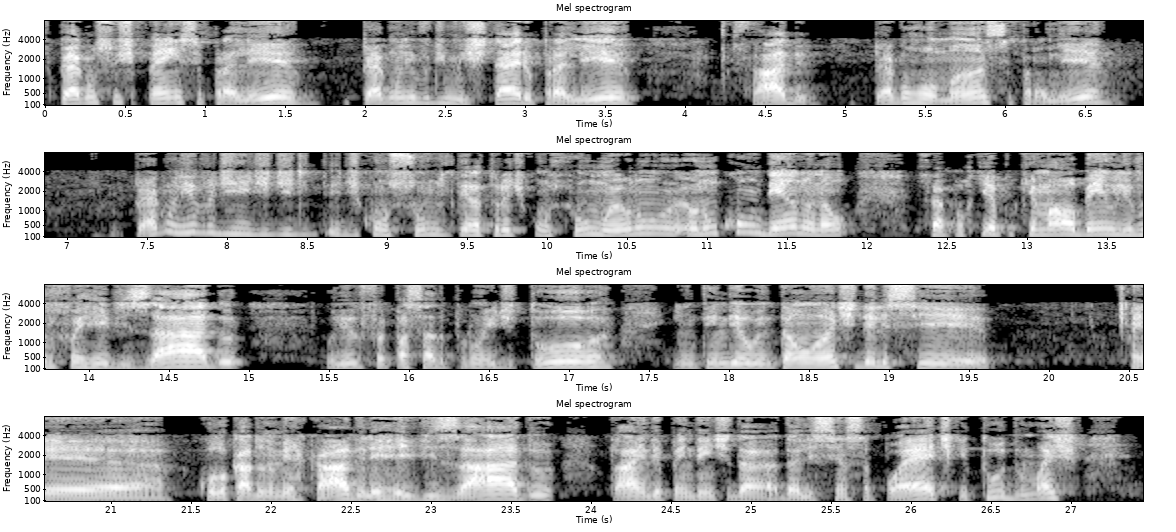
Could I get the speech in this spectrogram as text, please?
Pega um suspense para ler, pega um livro de mistério para ler, sabe? Pega um romance para ler, pega um livro de, de, de, de, consumo, literatura de consumo. Eu não, eu não condeno, não. Sabe por quê? Porque mal ou bem o livro foi revisado, o livro foi passado por um editor, entendeu? Então, antes dele ser é, colocado no mercado, ele é revisado, tá? Independente da, da licença poética e tudo, mas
